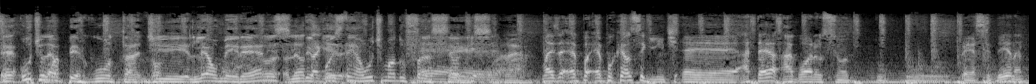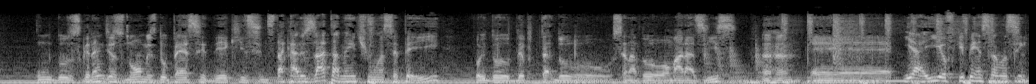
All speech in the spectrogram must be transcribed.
É, última pergunta de Léo Meirelles O- o Léo e tá depois aqui. tem a última do francês. É, ok. né? Mas é, é porque é o seguinte, é, até agora o senhor do, do PSD, né? Um dos grandes nomes do PSD que se destacaram exatamente em uma CPI foi do, deputado, do senador Omar Aziz. É, e aí eu fiquei pensando assim,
